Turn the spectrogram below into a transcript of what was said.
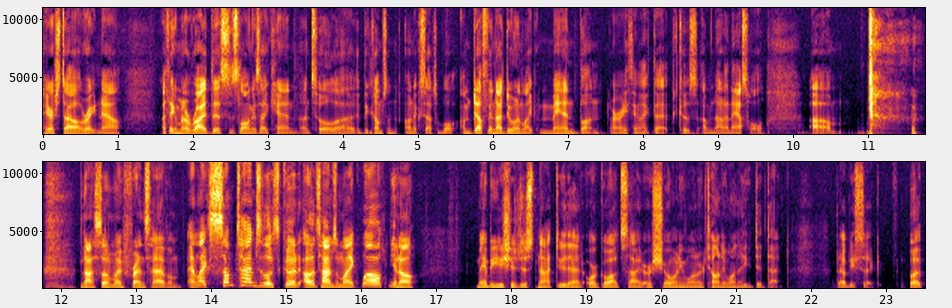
hairstyle right now. I think I'm gonna ride this as long as I can until uh, it becomes un- unacceptable. I'm definitely not doing like man bun or anything like that because I'm not an asshole. Um, nah, some of my friends have them, and like sometimes it looks good. Other times I'm like, well, you know, maybe you should just not do that or go outside or show anyone or tell anyone that you did that. That'd be sick. But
